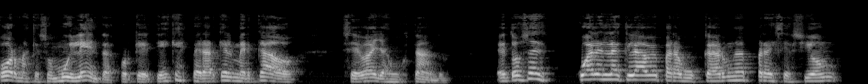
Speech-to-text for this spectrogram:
formas que son muy lentas, porque tienes que esperar que el mercado se vaya ajustando. Entonces, ¿cuál es la clave para buscar una apreciación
